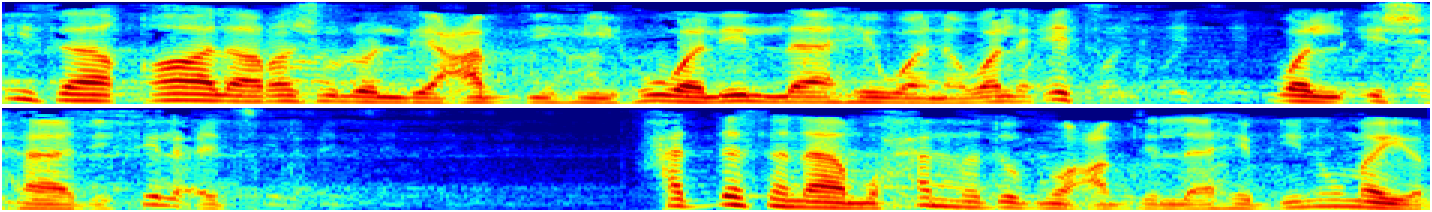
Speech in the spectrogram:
إذا قال رجل لعبده هو لله ونوى العتق والإشهاد في العتق. حدثنا محمد بن عبد الله بن نمير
